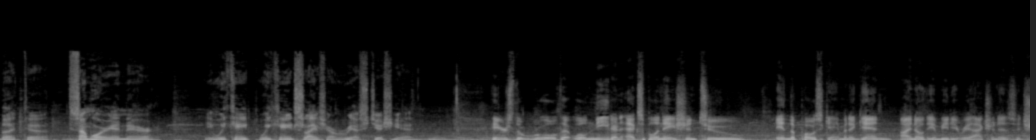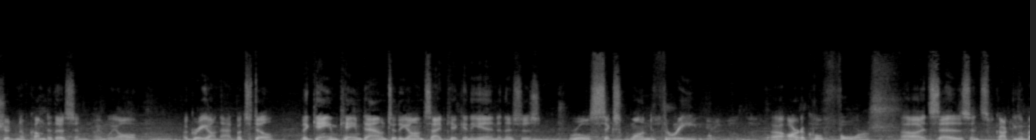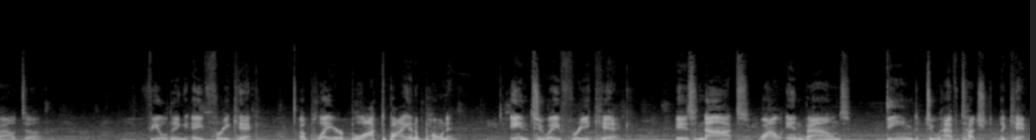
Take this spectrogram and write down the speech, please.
But uh, somewhere in there, we can't we can't slash our wrists just yet. Here's the rule that will need an explanation to in the post game. And again, I know the immediate reaction is it shouldn't have come to this, and, and we all agree on that. But still, the game came down to the onside kick in the end, and this is Rule 613, uh, Article 4. Uh, it says, and it's talking about uh, fielding a free kick. A player blocked by an opponent into a free kick is not, while inbounds, deemed to have touched the kick.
